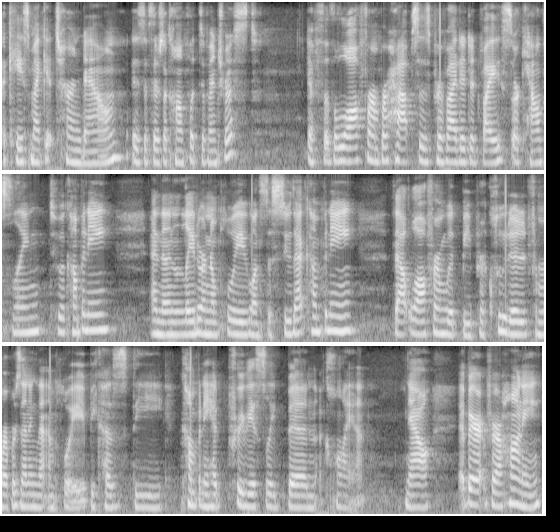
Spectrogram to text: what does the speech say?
a case might get turned down is if there's a conflict of interest. If the law firm perhaps has provided advice or counseling to a company, and then later an employee wants to sue that company, that law firm would be precluded from representing that employee because the company had previously been a client. Now, at Barrett Farahany,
